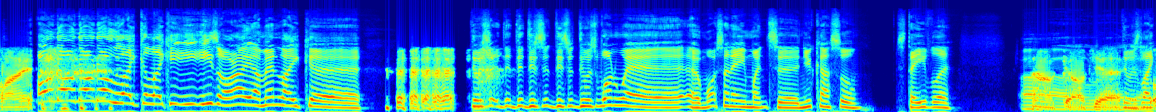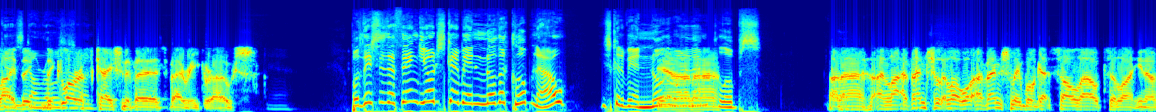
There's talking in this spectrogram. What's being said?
Like, Oh no, no, no! Like, like he, he's all right. I meant like uh, there was there, there's, there was one where um, what's her name went to Newcastle, Staveley. oh god, yeah. There was like a the, the one. glorification of her is very gross. But this is the thing. You're just going to be another club now. It's going to be another Yeah, one of them clubs. And, uh, and like eventually, like, eventually we'll get sold out to like you know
